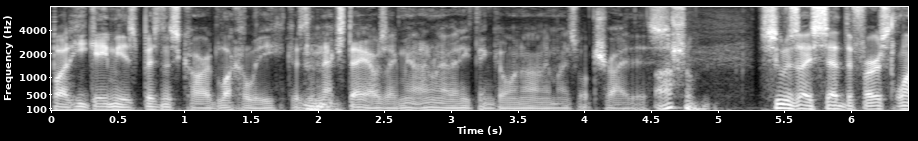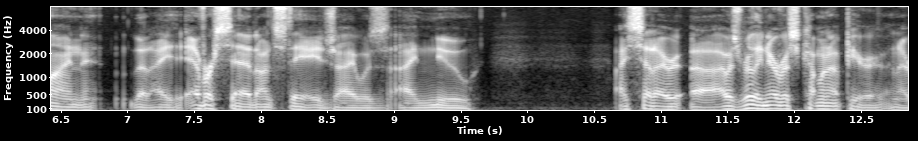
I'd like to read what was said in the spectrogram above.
But he gave me his business card, luckily, because the mm-hmm. next day I was like, man, I don't have anything going on. I might as well try this. Awesome as soon as I said the first line that I ever said on stage, I was I knew. I said I uh, I was really nervous coming up here, and I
